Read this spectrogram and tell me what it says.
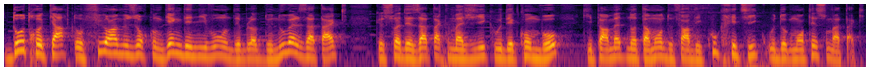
d'autres cartes. Au fur et à mesure qu'on gagne des niveaux, on débloque de nouvelles attaques, que ce soit des attaques magiques ou des combos qui permettent notamment de faire des coups critiques ou d'augmenter son attaque.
